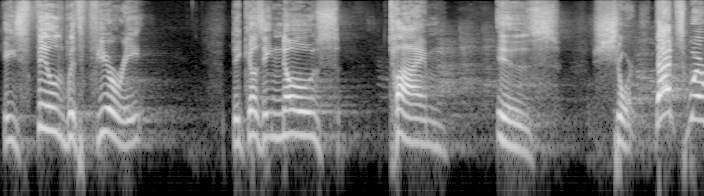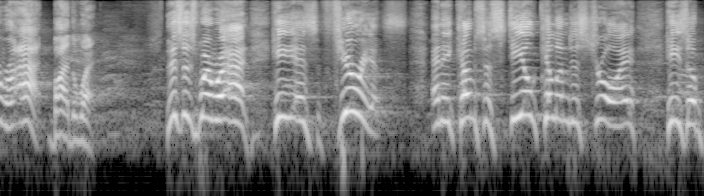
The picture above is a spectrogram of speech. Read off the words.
He's filled with fury because he knows time is short. That's where we're at, by the way. This is where we're at. He is furious and he comes to steal, kill, and destroy. He's a,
